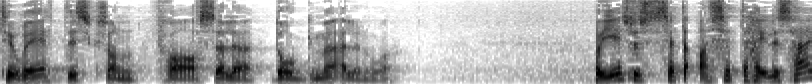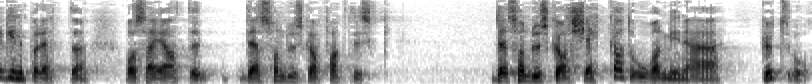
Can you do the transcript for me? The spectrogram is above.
teoretisk sånn frase eller dogme eller noe. Og Jesus setter, setter hele seg inn på dette og sier at det, er sånn du skal faktisk det er sånn du skal sjekke at ordene mine er Guds ord.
